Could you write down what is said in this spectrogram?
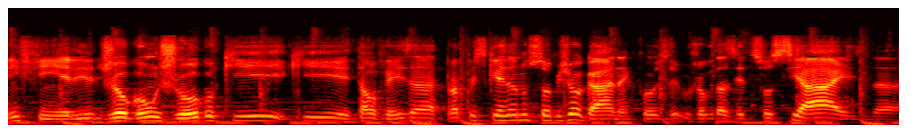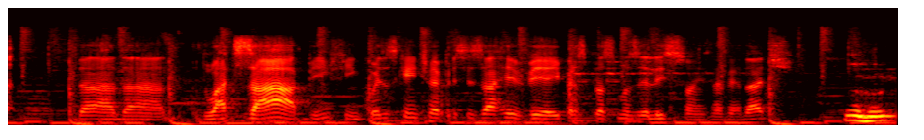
enfim, ele jogou um jogo que, que talvez a própria esquerda não soube jogar, né? Que foi o jogo das redes sociais, da, da, da, do WhatsApp, enfim, coisas que a gente vai precisar rever aí para as próximas eleições, na é verdade? Uhum.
